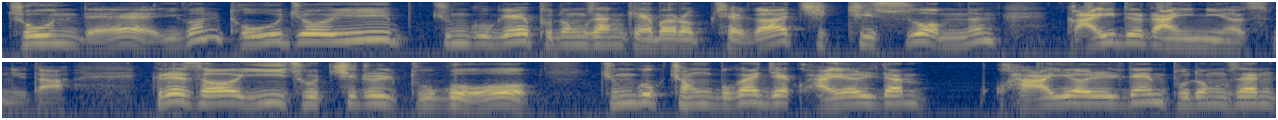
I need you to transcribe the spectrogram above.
좋은데 이건 도저히 중국의 부동산 개발 업체가 지킬 수 없는 가이드라인이었습니다. 그래서 이 조치를 두고 중국 정부가 이제 과열된 과열된 부동산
